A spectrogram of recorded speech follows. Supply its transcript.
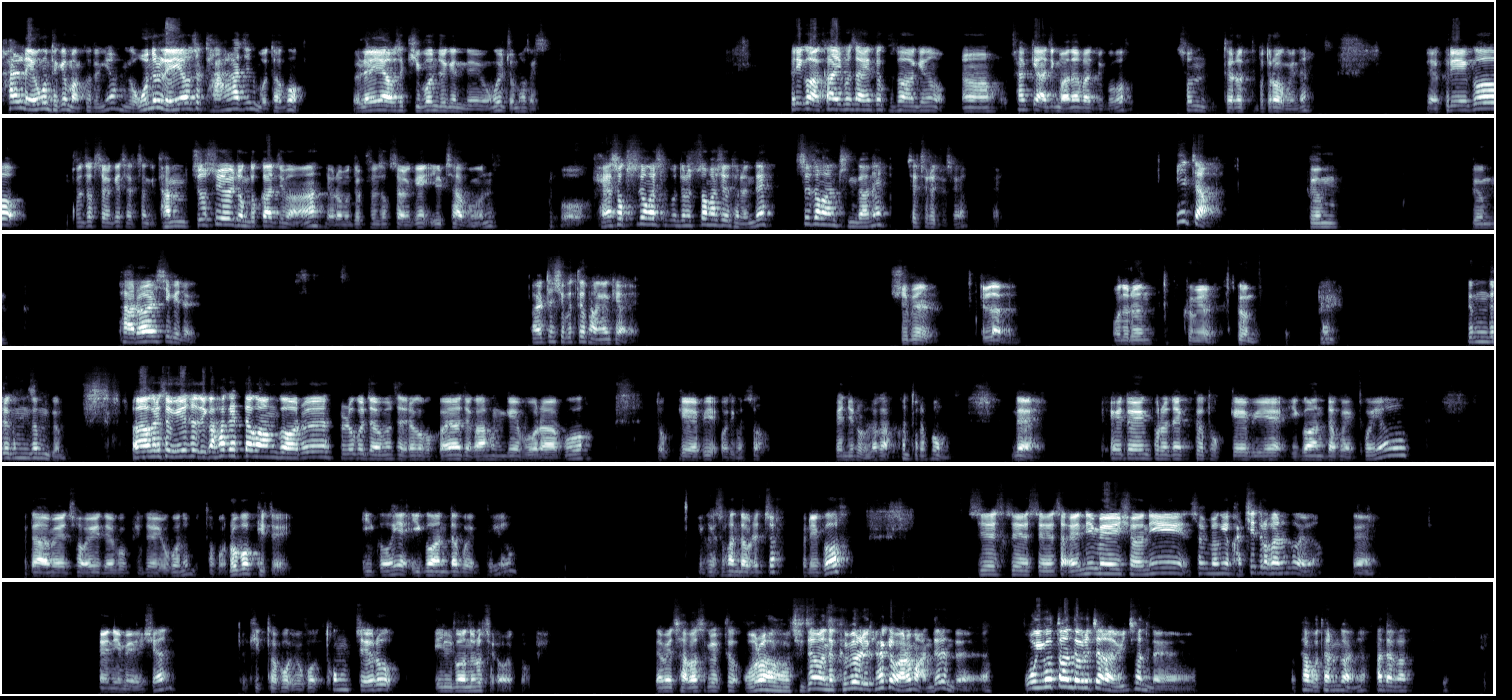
할 내용은 되게 많거든요. 그러니까 오늘 레이아웃을 다 하지는 못하고 레이아웃의 기본적인 내용을 좀 하겠습니다. 그리고 아카이브 사이트 구성하기는 어, 할 게 아직 많아가지고 손못 들어가고 있네. 네, 그리고 분석 설계 작성 다음 주 수요일 정도까지만 여러분들 분석 설계 1차분 뭐 계속 수정하실 분들은 수정하셔도 되는데 수정한 중간에 제출해 주세요. 네. 1장 금, 금. 8월 11일 알트 시프트 방향키 아래 10일 11 오늘은 금요일. 금 금금금금금 아 그래서 위에서 제가 하겠다고 한 거를 블록을 잡으면서 내려가 볼까요? 제가 한 게 뭐라고 도깨비 어디 갔어? 메뉴로 올라가 컨트롤 홈. 네. 쉐도잉 프로젝트 도깨비에 이거 한다고 했고요. 그 다음에 저희 내부 PJ 요거는 못하고 로봇 PJ 이거에 이거 한다고 했고요. 이거 계속 한다고 그랬죠? 그리고 CSS에서 애니메이션이 설명이 같이 들어가는 거예요. 네. 애니메이션 기타브 요거 통째로 1번으로 들어갈 거고 그 다음에 자바스크립트 오라 진짜 많네. 금요일 이렇게 할 게 많으면 안 되는데. 오 이것도 한다 그랬잖아. 미쳤네. 다 못하는 거 아니야? 하다가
